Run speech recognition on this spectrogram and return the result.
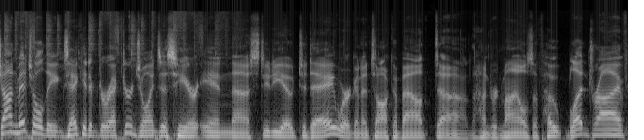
John Mitchell, the executive director, joins us here in uh, studio today. We're going to talk about uh, the 100 Miles of Hope blood drive,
